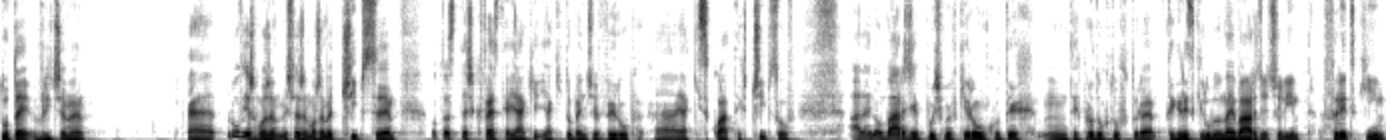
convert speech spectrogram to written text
Tutaj wliczymy również może, myślę, że możemy chipsy, bo to jest też kwestia, jaki, jaki to będzie wyrób, e, jaki skład tych chipsów, ale no bardziej pójdźmy w kierunku tych, mm, tych produktów, które tygryski lubią najbardziej, czyli frytki,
